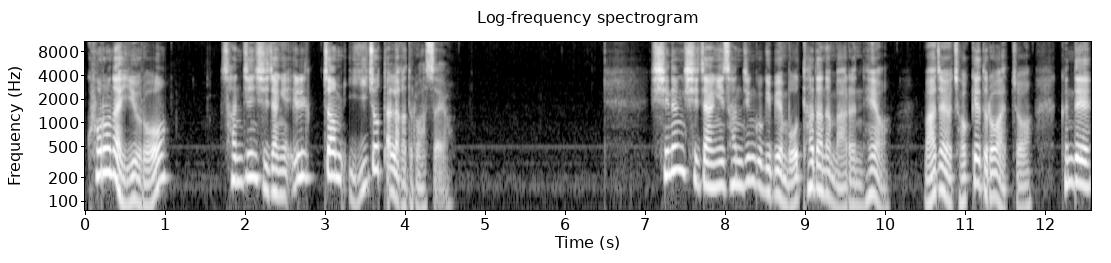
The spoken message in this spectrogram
코로나 이후로 선진 시장에 1.2조 달러가 들어왔어요. 신흥 시장이 선진국에 비해 못하다는 말은 해요. 맞아요. 적게 들어왔죠. 근데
